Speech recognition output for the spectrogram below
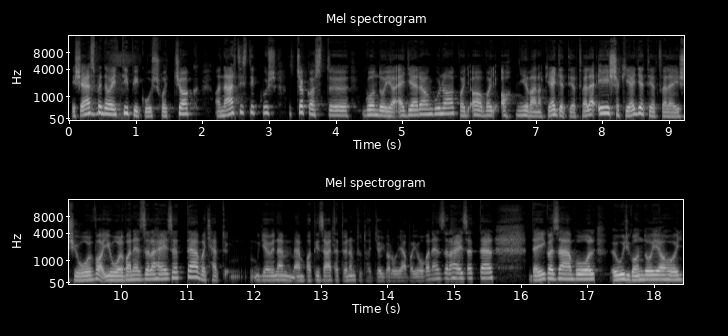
És ez mhm. például egy tipikus, hogy csak a narcisztikus csak azt gondolja egyenrangúnak, vagy, a, vagy a, nyilván aki egyetért vele, és aki egyetért vele is jól van, jól van ezzel a helyzettel, vagy hát ugye ő nem empatizált, tehát ő nem tudhatja, hogy valójában jó van ezzel a helyzettel, de igazából ő úgy gondolja, hogy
